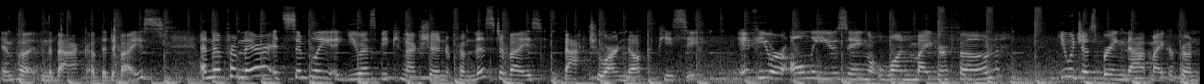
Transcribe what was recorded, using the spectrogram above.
input in the back of the device. And then from there, it's simply a USB connection from this device back to our NUC PC. If you are only using one microphone, you would just bring that microphone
